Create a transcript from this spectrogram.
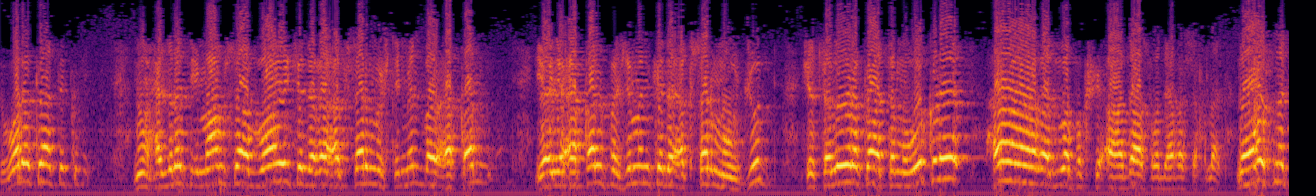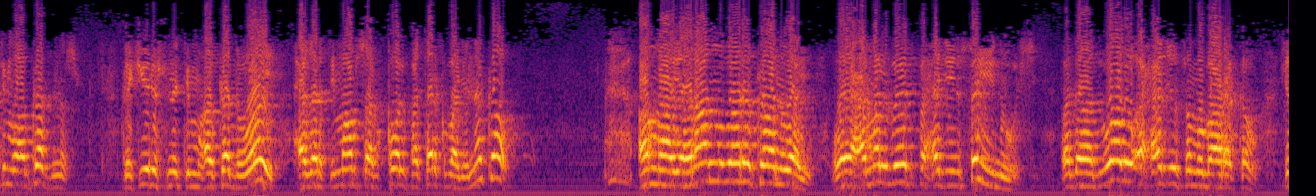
دوه رکعات کړي نو حضرت امام صاحب وایي چې دغه اکثر مشتمل بر اقل یعنی اقل په زمن کې د اکثر موجود چې څلور رکعات مو وکړه هغه دوه پکې عادات و دغه څخه نه اوس نه موقت نشو که چیرې سنت مؤکد وای حضرت امام صاحب قول په ترک باندې نه کاو اما یاران مبارکان وای وای عمل باید په حدیثی نوش په دا دواړو احادیثو مبارکو چې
